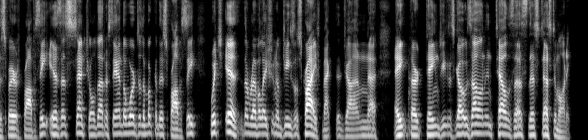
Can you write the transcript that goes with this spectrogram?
the spirit of prophecy is essential to understand the words of the book of this prophecy, which is the revelation of Jesus Christ. Back to John uh, 8 13, Jesus goes on and tells us this testimony.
